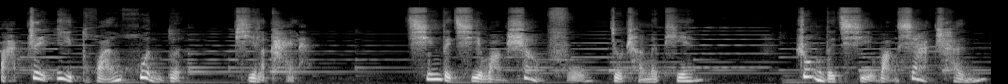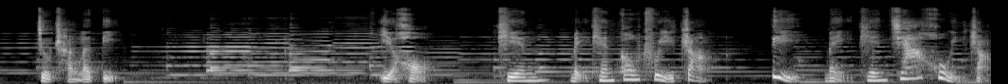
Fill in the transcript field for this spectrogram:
把这一团混沌劈了开来，轻的气往上浮就成了天，重的气往下沉就成了地。以后天每天高出一丈，地每天加厚一丈，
